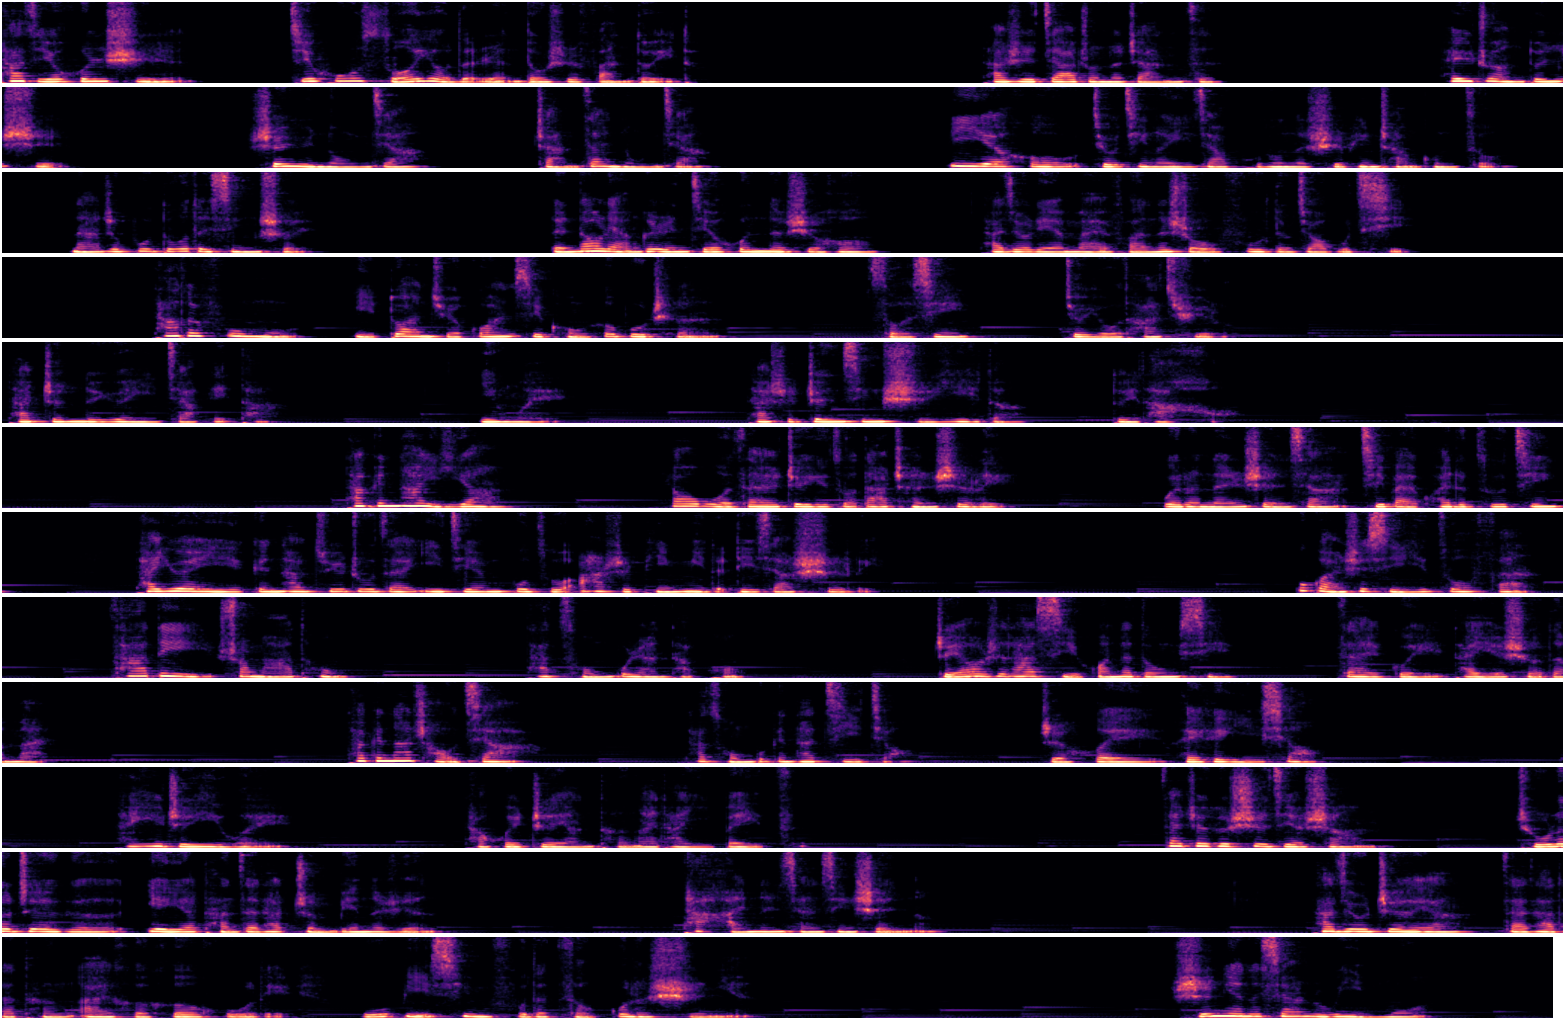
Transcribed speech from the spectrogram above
他结婚时，几乎所有的人都是反对的。他是家中的长子，黑壮敦实，生于农家，长在农家。毕业后就进了一家普通的食品厂工作，拿着不多的薪水。等到两个人结婚的时候，他就连买房的首付都交不起。他的父母以断绝关系恐吓不成，索性就由他去了。她真的愿意嫁给他，因为他是真心实意的对她好。他跟他一样，漂泊在这一座大城市里，为了能省下几百块的租金，他愿意跟他居住在一间不足二十平米的地下室里。不管是洗衣做饭、擦地刷马桶，他从不让他碰，只要是他喜欢的东西。再贵，他也舍得买。他跟他吵架，他从不跟他计较，只会嘿嘿一笑。他一直以为，他会这样疼爱他一辈子。在这个世界上，除了这个夜夜躺在他枕边的人，他还能相信谁呢？他就这样在他的疼爱和呵护里，无比幸福的走过了十年。十年的相濡以沫，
